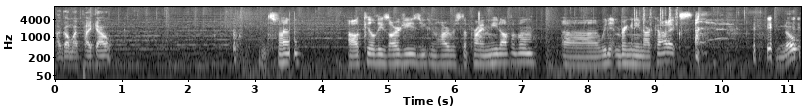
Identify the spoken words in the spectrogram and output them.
I got my pike out. It's fine. I'll kill these RGs. You can harvest the prime meat off of them. Uh, we didn't bring any narcotics. Nope.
